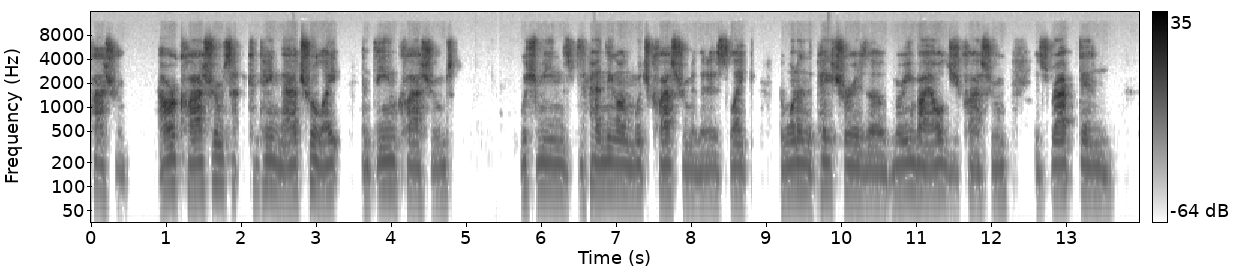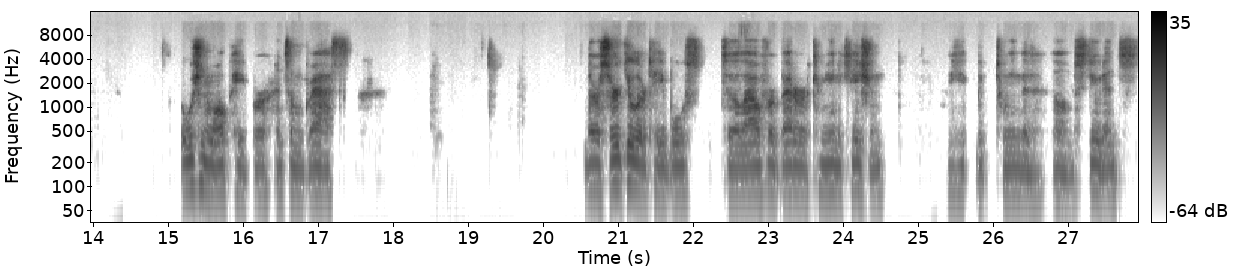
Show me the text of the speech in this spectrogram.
classroom. Our classrooms contain natural light and themed classrooms, which means depending on which classroom it is, like the one in the picture is a marine biology classroom. It's wrapped in ocean wallpaper and some grass. There are circular tables to allow for better communication between the um, students.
